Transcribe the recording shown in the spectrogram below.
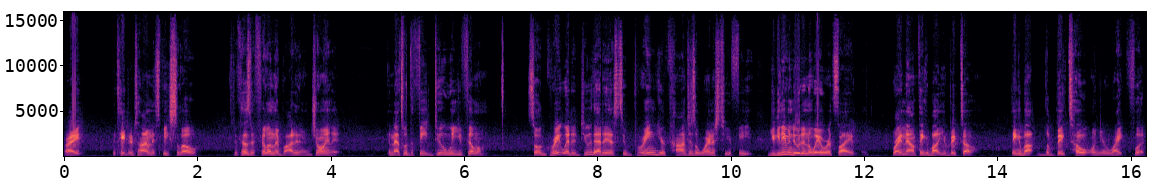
right? They take their time, they speak slow. It's because they're feeling their body, they're enjoying it. And that's what the feet do when you feel them. So a great way to do that is to bring your conscious awareness to your feet. You can even do it in a way where it's like, right now, think about your big toe. Think about the big toe on your right foot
